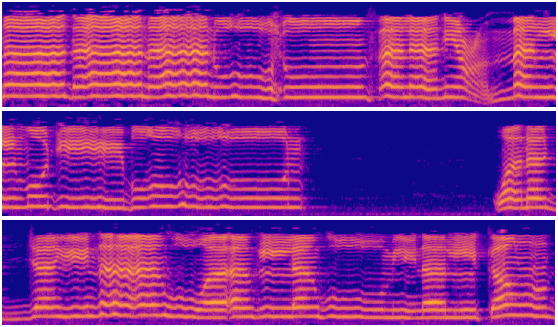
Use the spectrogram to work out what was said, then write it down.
نَادَانَا نُوحٌ فَلَنِعْمَ الْمُجِيبُونَ وَنَجَّيْنَاهُ وَأَهْلَهُ مِنَ الْكَرْبِ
